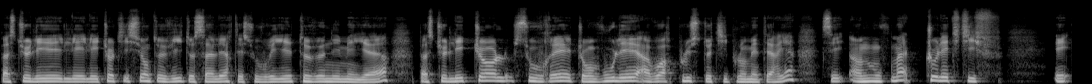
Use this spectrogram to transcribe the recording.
parce que les, les, conditions de vie de salaire des ouvriers devenaient meilleures, parce que l'école s'ouvrait et qu'on voulait avoir plus de diplômes C'est un mouvement collectif. Et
